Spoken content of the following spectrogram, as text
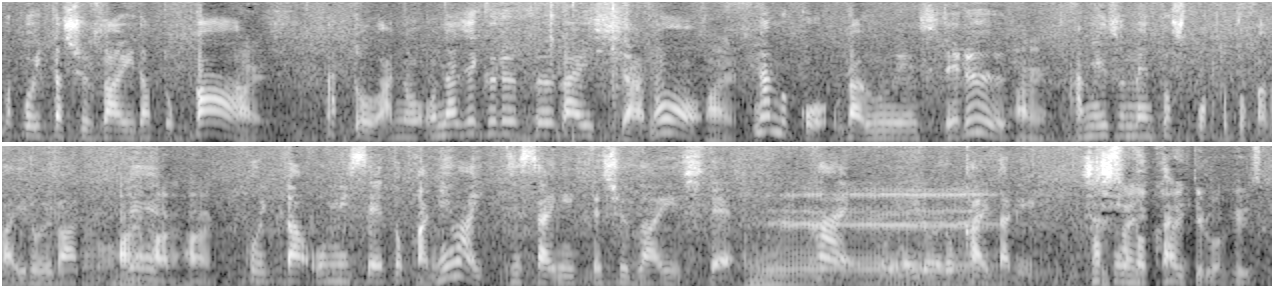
まあ、こういった取材だとか、はいあとあの同じグループ会社のはい。ナムコが運営してるはい。アミューズメントスポットとかがいろいろあるので、はいはいはい。こういったお店とかには実際に行って取材して、はい、いろいろ書いたり写真撮ったり。実際に書いてるわけですか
